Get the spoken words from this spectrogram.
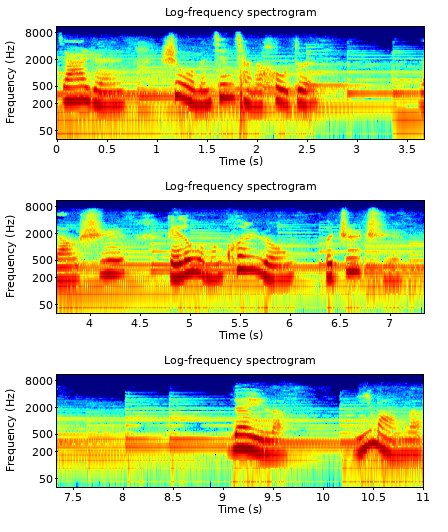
家人是我们坚强的后盾，老师给了我们宽容和支持。累了、迷茫了，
